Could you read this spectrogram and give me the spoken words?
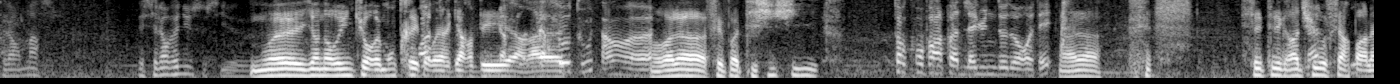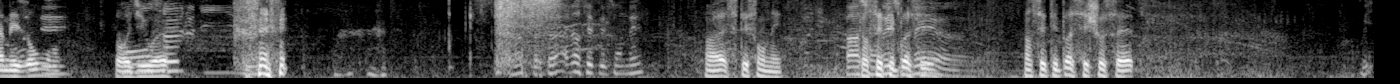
Sailor Mars. Et Sailor Vénus aussi. euh. Ouais, il y en aurait une qui aurait montré, t'aurais regardé. Perso, arrête. perso tout, hein, euh, Voilà, fais pas de tes chichis. Tant qu'on parle pas de la lune de Dorothée. Voilà. C'était gratuit offert par la maison. T'aurais dit On ouais. pas. Ah non, c'était son nez. Ouais, c'était son nez. Enfin, Quand c'était passé. nez, euh, Non, c'était pas ses chaussettes. Oui,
